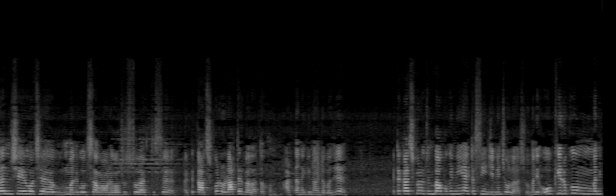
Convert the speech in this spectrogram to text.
দেন সে হচ্ছে মানে বলছে, আমার অনেক অসুস্থ লাগতেছে। একটা কাজ করো, রাতের বেলা তখন, আটটা নাকি নয়টা বাজে। একটা কাজ করো, তুমি বাবুকে নিয়ে একটা সিনজি নিয়ে চলে আসো। মানে ও কীরকম মানে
